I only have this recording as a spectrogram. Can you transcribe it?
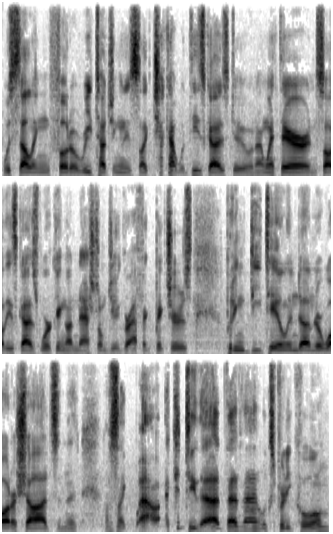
was selling photo retouching, and he's like, "Check out what these guys do." And I went there and saw these guys working on National Geographic pictures, putting detail into underwater shots, and then I was like, "Wow, I could do that. That that looks pretty cool."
